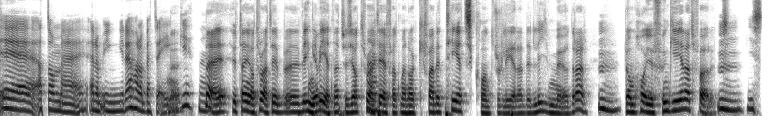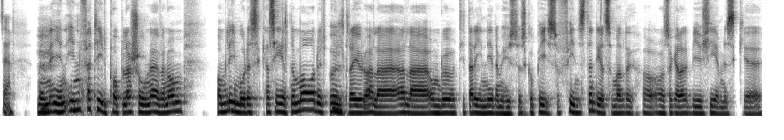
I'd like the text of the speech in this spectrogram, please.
Eh, att de är, är de yngre? Har de bättre ägg? Nej, Nej. Nej utan jag tror att det är, ingen vet naturligtvis. Jag tror Nej. att det är för att man har kvalitetskontrollerade livmödrar. Mm. De har ju fungerat förut. Mm, just det. Men mm. i en infertil population, även om, om livmodern kan se helt normal ut på mm. ultraljud och alla, alla, om du tittar in i det med hysteroskopi så finns det en del som har, har så kallad biokemisk eh,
